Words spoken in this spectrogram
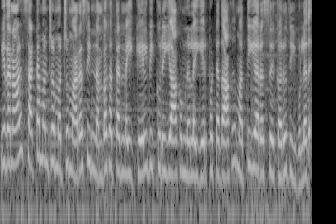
இதனால் சட்டமன்றம் மற்றும் அரசின் நம்பகத்தன்மை கேள்விக்குறியாகும் நிலை ஏற்பட்டதாக மத்திய அரசு கருதியுள்ளது.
